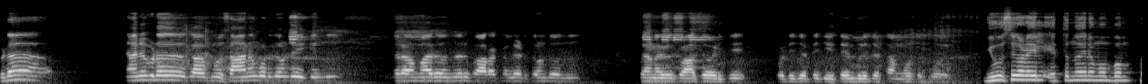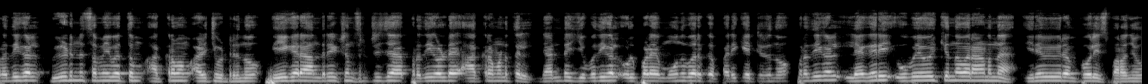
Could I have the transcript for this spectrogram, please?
ഇവിടെ ഞാനിവിടെ സാധനം കൊടുത്തോണ്ടിരിക്കുന്നു. അമ്മാര് വന്ന് ഒരു പാറക്കല്ല് എടുത്തോണ്ട് വന്ന് ഇതാണ് ക്ലാസ് പഠിച്ച് പൊട്ടിച്ചിട്ട് ചീത്തയും വിളിച്ചിട്ട് അങ്ങോട്ട് പോയി. ജ്യൂസ് കടയിൽ എത്തുന്നതിനു മുമ്പും പ്രതികൾ വീടിന് സമീപത്തും അക്രമം അഴിച്ചുവിട്ടിരുന്നു. ഭീകര അന്തരീക്ഷം സൃഷ്ടിച്ച പ്രതികളുടെ ആക്രമണത്തിൽ രണ്ട് യുവതികൾ ഉൾപ്പെടെ മൂന്ന് പേർക്ക് പരിക്കേറ്റിരുന്നു. പ്രതികൾ ലഹരി ഉപയോഗിക്കുന്നവരാണെന്ന് ഇരവിപുരം പോലീസ് പറഞ്ഞു.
